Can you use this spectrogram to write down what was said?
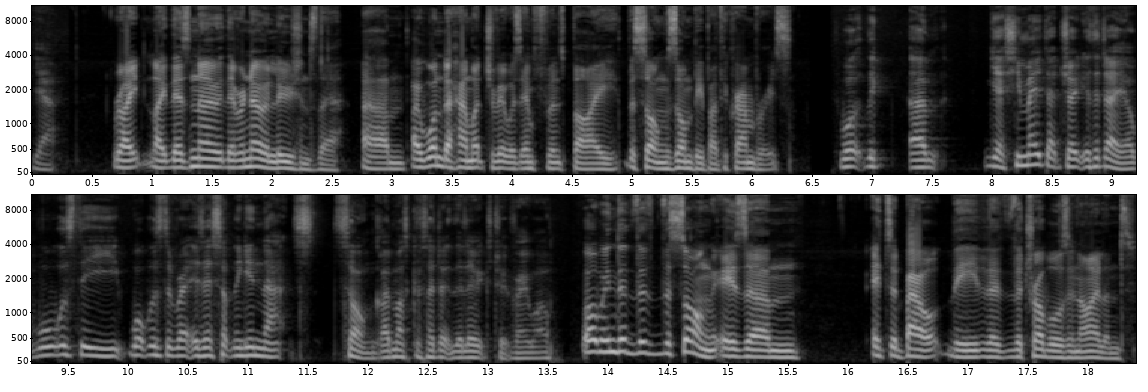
yeah. Right? Like, there's no, there are no illusions there. Um, I wonder how much of it was influenced by the song "Zombie" by the Cranberries. Well, the um, yeah, she made that joke the other day. Uh, What was the what was the re- is there something in that song? I must because I don't know the lyrics to it very well. Well, I mean, the the, the song is um, it's about the, the the Troubles in Ireland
